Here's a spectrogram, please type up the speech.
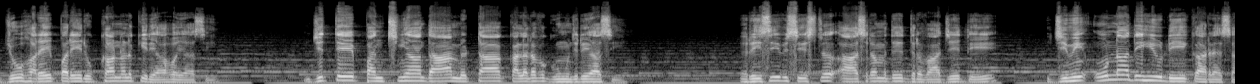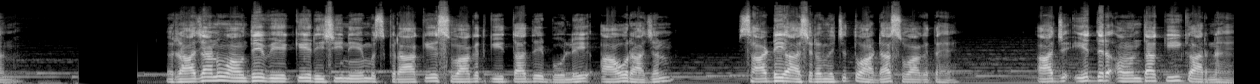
ਜੋ ਹਰੇ ਭਰੇ ਰੁੱਖਾਂ ਨਾਲ ਘਿਰਿਆ ਹੋਇਆ ਸੀ, ਜਿੱਥੇ ਪੰਛੀਆਂ ਦਾ ਮਿੱਠਾ ਕਲਰਵ ਗੂੰਜ ਰਿਹਾ ਸੀ। ઋષਿ ਵਿਸ਼ਿਸ਼ਟ ਆਸ਼ਰਮ ਦੇ ਦਰਵਾਜ਼ੇ ਤੇ ਜਿਵੇਂ ਉਹਨਾਂ ਦੀ ਹੀ ਉਡੀਕ ਕਰ ਰਹੇ ਸਨ। ਰਾਜਾ ਨੂੰ ਆਉਂਦੇ ਵੇਖ ਕੇ ઋષਿ ਨੇ ਮੁਸਕਰਾ ਕੇ ਸਵਾਗਤ ਕੀਤਾ ਤੇ ਬੋਲੇ ਆਓ ਰਾਜਨ ਸਾਡੇ ਆਸ਼ਰਮ ਵਿੱਚ ਤੁਹਾਡਾ ਸਵਾਗਤ ਹੈ ਅੱਜ ਇੱਧਰ ਆਉਣ ਦਾ ਕੀ ਕਾਰਨ ਹੈ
